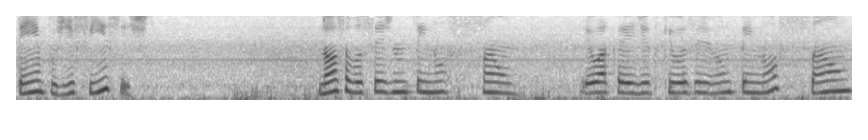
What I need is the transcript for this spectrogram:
tempos difíceis. Nossa, vocês não têm noção. Eu acredito que vocês não têm noção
